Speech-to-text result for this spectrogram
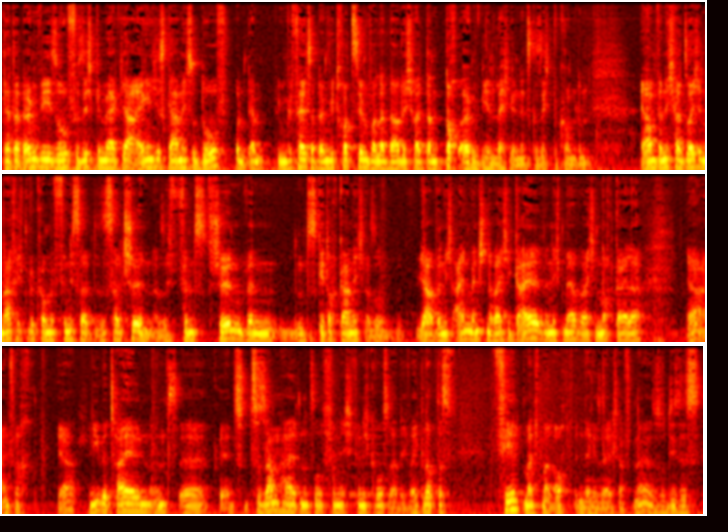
Der hat halt irgendwie so für sich gemerkt, ja, eigentlich ist gar nicht so doof und er, ihm gefällt es halt irgendwie trotzdem, weil er dadurch halt dann doch irgendwie ein Lächeln ins Gesicht bekommt. Und ja, und wenn ich halt solche Nachrichten bekomme, finde ich es halt, das ist halt schön. Also ich finde es schön, wenn, und es geht auch gar nicht, also ja, wenn ich einen Menschen erreiche, geil, wenn ich mehr erreiche, noch geiler ja, einfach ja, Liebe teilen und äh, zusammenhalten und so finde ich, find ich großartig. Weil ich glaube, das fehlt manchmal auch in der Gesellschaft. Ne? Also dieses,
